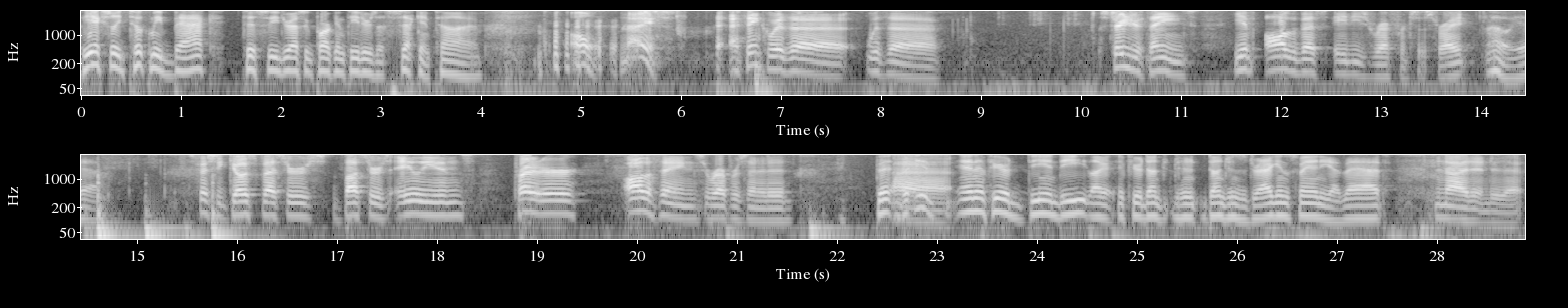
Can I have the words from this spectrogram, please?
He actually took me back to see Jurassic Park in theaters a second time. Oh, nice. I think with uh with uh Stranger Things, you have all the best '80s references, right? Oh yeah, Especially Ghostbusters, Busters, Aliens, Predator, all the things are represented. The- the- Uh, and if you're D and D, like if you're a Dun- Dungeons and Dragons fan, you got that. No, I didn't do that.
